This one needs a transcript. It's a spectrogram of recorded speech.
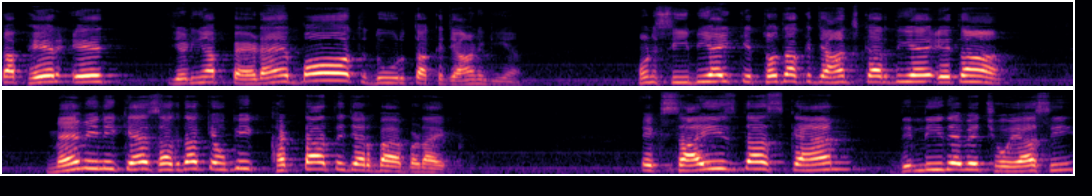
ਤਾਂ ਫਿਰ ਇਹ ਜਿਹੜੀਆਂ ਪੈੜਾਂ ਹੈ ਬਹੁਤ ਦੂਰ ਤੱਕ ਜਾਣਗੀਆਂ। ਹੁਣ ਸੀਬੀਆਈ ਕਿੱਥੋਂ ਤੱਕ ਜਾਂਚ ਕਰਦੀ ਹੈ? ਇਹ ਤਾਂ ਮੈਂ ਵੀ ਨਹੀਂ ਕਹਿ ਸਕਦਾ ਕਿਉਂਕਿ ਖੱਟਾ ਤਜਰਬਾ ਹੈ ਬੜਾ ਇੱਕ। ਐਕਸਾਈਜ਼ ਦਾ ਸਕੈਮ ਦਿੱਲੀ ਦੇ ਵਿੱਚ ਹੋਇਆ ਸੀ,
